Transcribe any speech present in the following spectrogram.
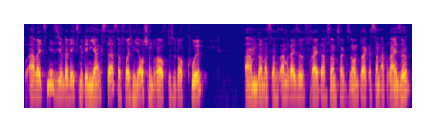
arbeitsmäßig unterwegs mit den Youngstars, da freue ich mich auch schon drauf, das wird auch cool. Am Donnerstag ist Anreise, Freitag, Samstag, Sonntag ist dann Abreise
